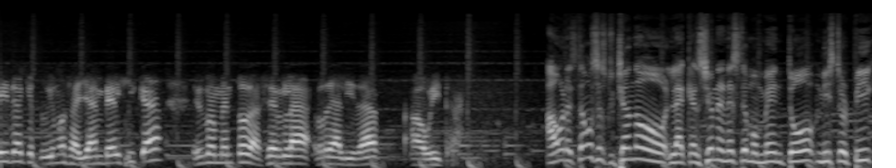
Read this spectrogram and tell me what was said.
idea que tuvimos allá en Bélgica es momento de hacerla realidad ahorita. Ahora estamos escuchando la canción en este momento, Mr. Pig.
